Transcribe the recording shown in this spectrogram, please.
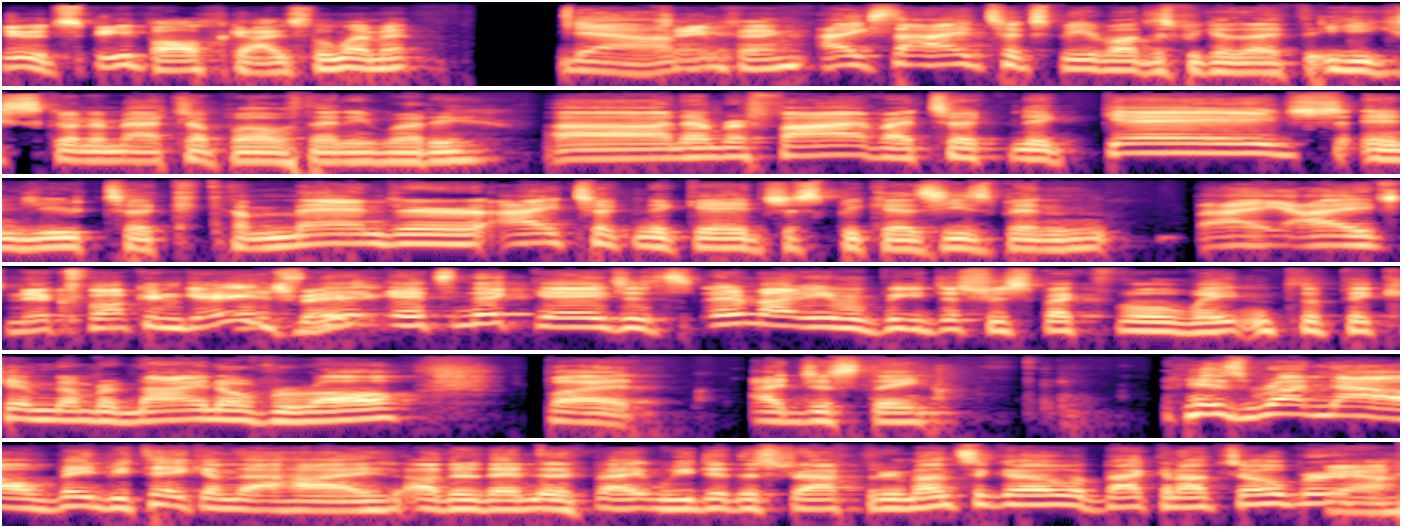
Dude, speedball, sky's the limit. Yeah, I Same mean, thing. I, I took Speedball just because I think he's going to match up well with anybody. Uh, number five, I took Nick Gage, and you took Komander. I took Nick Gage just because he's been. I, I It's Nick fucking Gage, it's baby. Nick, it's Nick Gage. It's it might even be disrespectful waiting to pick him number nine overall, but I just think his run now made me take him that high. Other than if I, we did this draft three months ago, back in October, yeah.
